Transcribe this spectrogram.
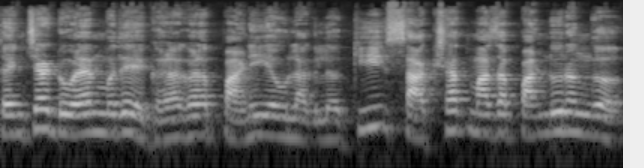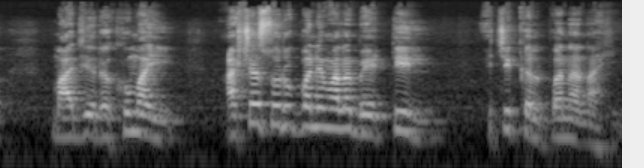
त्यांच्या डोळ्यांमध्ये घळघळ पाणी येऊ लागलं की साक्षात माझा पांडुरंग माझी रखुमाई अशा स्वरूपाने मला भेटतील याची कल्पना नाही.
